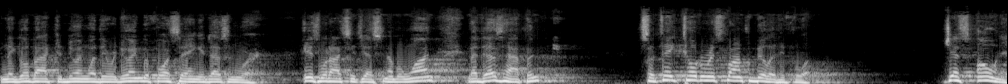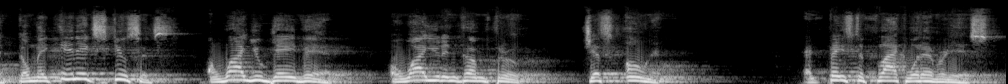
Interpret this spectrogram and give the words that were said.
And they go back to doing what they were doing before saying it doesn't work. Here's what I suggest. Number one, that does happen. So take total responsibility for it. Just own it. Don't make any excuses on why you gave in or why you didn't come through. Just own it. And face the flack, whatever it is.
